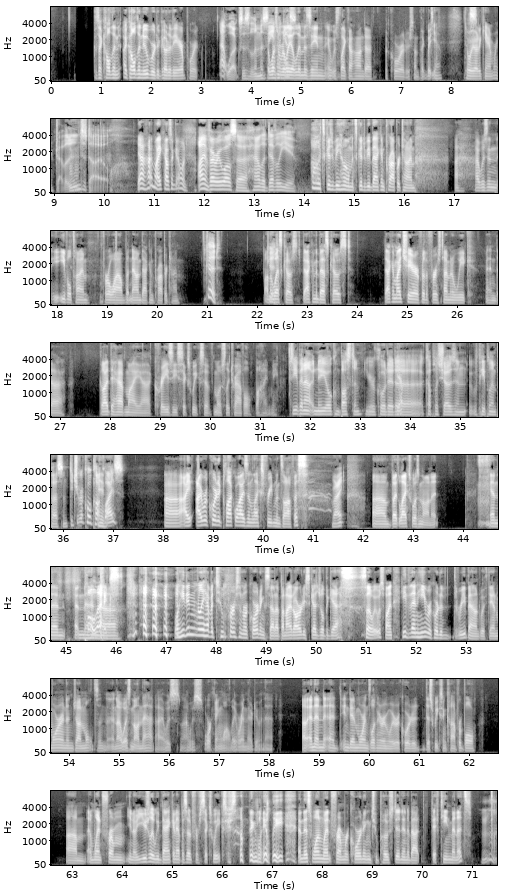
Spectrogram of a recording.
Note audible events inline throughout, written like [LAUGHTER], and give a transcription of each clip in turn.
because I called an I called an Uber to go to the airport. That works as a limousine. It wasn't I really guess. a limousine; it was like a Honda Accord or something. But yeah, Toyota Camry. Traveling in style. Yeah, hi Myke, how's it going? I am very well, sir. How the devil are you? Oh, it's good to be home. It's good to be back in proper time. Uh, I was in evil time for a while, but now I'm back in proper time Good. on Good. the West Coast, back in the best coast, back in my chair for the first time in a week, and uh, glad to have my uh, crazy six weeks of mostly travel behind me. So you've been out in New York and Boston. You recorded Yep. uh, a couple of shows in, with people in person. Did you record clockwise? Uh, I I recorded clockwise in Lex Friedman's office. Right. [LAUGHS] um, but Lex wasn't on it. And then, and then, uh, [LAUGHS] well, he didn't really have a two-person recording setup, and I'd already scheduled the guests, [LAUGHS] so it was fine. He then he recorded the rebound with Dan Moren and John Moltz, and, and I wasn't on that. I was I was working while they were in there doing that. Uh, and then uh, in Dan Moren's living room, we recorded this week's Incomparable. Um, and went from you know usually we bank an episode for six weeks or [LAUGHS] something lately, and this one went from recording to posted in about fifteen minutes. Mm.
